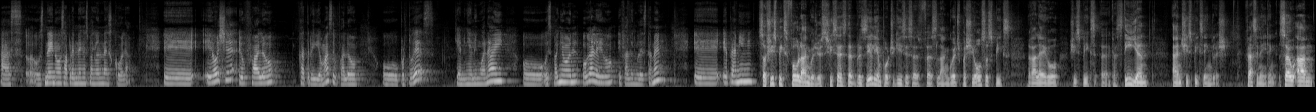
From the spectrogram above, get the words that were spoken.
as, os nenos aprenden español na escola. E, e hoxe eu falo catro idiomas, eu falo o portugués, que é a miña lingua nai, o, o español, o galego e falo inglés tamén. Para min So she speaks four languages. She says that Brazilian Portuguese is her first language, but she also speaks Gallego, she speaks uh, Castilian, and she speaks English. Fascinating. So, um,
